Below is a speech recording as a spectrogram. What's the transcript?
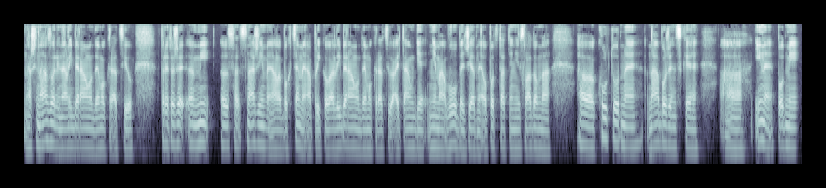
naše názory na liberálnu demokraciu, pretože my sa snažíme alebo chceme aplikovať liberálnu demokraciu aj tam, kde nemá vôbec žiadne opodstatnenie sladom na kultúrne, náboženské a iné podmienky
